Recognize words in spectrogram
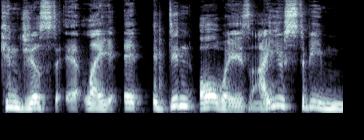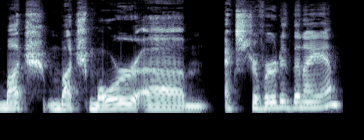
can just eh, like it. It didn't always. I used to be much much more um, extroverted than I am.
